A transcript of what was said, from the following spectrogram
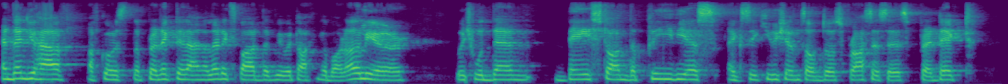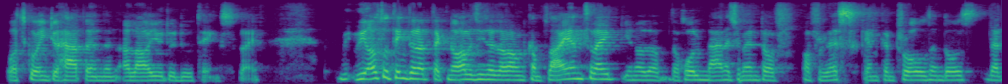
And then you have, of course, the predictive analytics part that we were talking about earlier, which would then based on the previous executions of those processes, predict what's going to happen and allow you to do things, right? We also think there are technologies around compliance, right? You know, the, the whole management of, of risk and controls and those that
